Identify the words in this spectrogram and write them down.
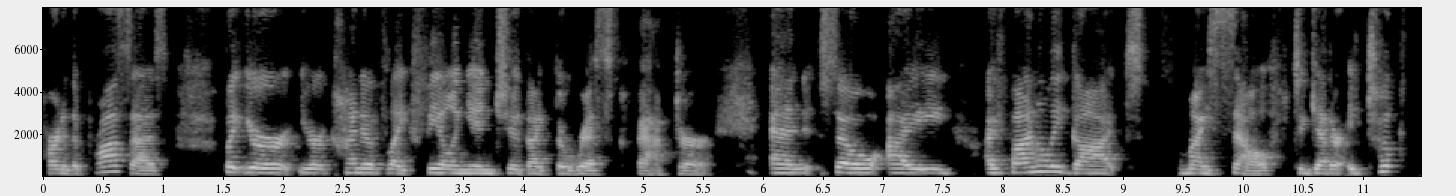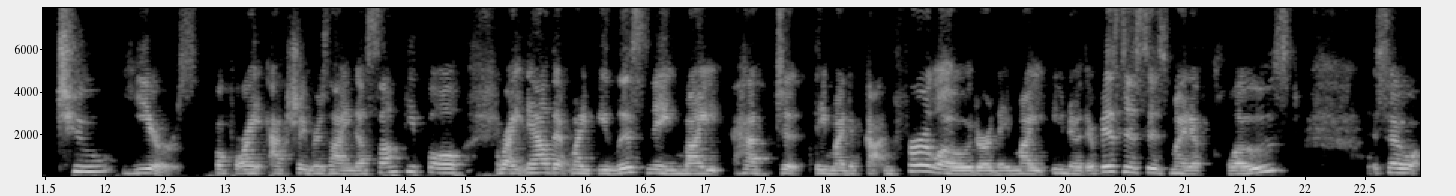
part of the process but you're you're kind of like feeling into like the risk factor and so i i finally got myself together it took two years before I actually resigned. Now, some people right now that might be listening might have to, they might have gotten furloughed or they might, you know, their businesses might have closed. So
